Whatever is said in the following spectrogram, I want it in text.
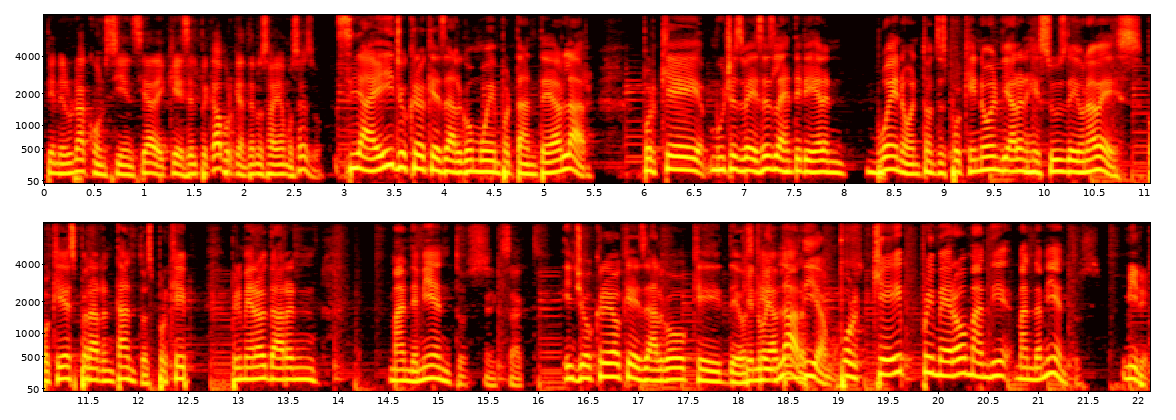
Tener una conciencia de qué es el pecado, porque antes no sabíamos eso. Sí, ahí yo creo que es algo muy importante de hablar. Porque muchas veces la gente dijera, bueno, entonces, ¿por qué no enviaron a Jesús de una vez? ¿Por qué esperaron tantos? ¿Por qué primero daron mandamientos? Exacto. Y yo creo que es algo que debemos que no hablar. ¿Por qué primero mandamientos? Miren,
